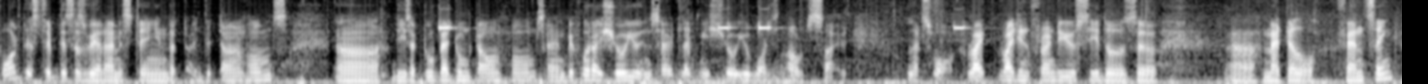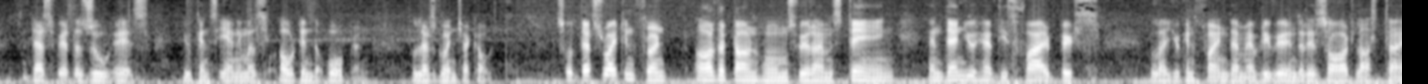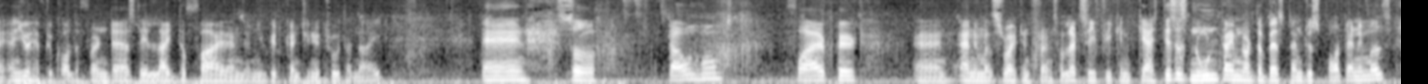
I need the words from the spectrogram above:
For this trip this is where i'm staying in the, the townhomes. Uh, these are two bedroom townhomes and before i show you inside let me show you what's outside. Let's walk. Right right in front you see those uh, uh metal fencing. That's where the zoo is. You can see animals out in the open. So let's go and check out so that's right in front are the townhomes where I'm staying and then you have these fire pits like you can find them everywhere in the resort last time and you have to call the front desk they light the fire and then you can continue through the night. And so townhomes fire pit and animals right in front. So let's see if we can catch this is noon time not the best time to spot animals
